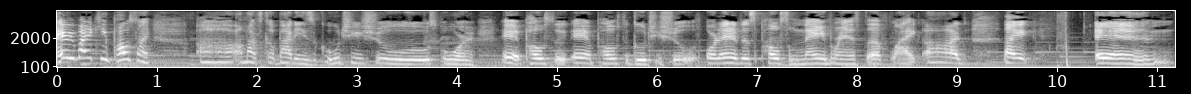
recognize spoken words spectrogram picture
everybody keep posting like, oh, I'm about to go buy these Gucci shoes, or they had posted they had posted Gucci shoes, or they just post some name brand stuff like, oh, like, and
